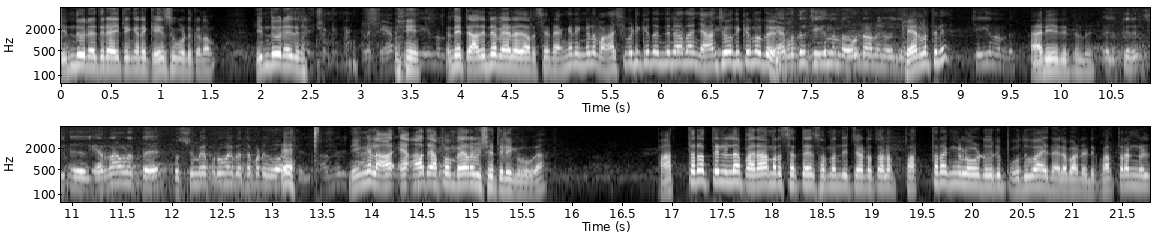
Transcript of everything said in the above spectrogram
ഹിന്ദുവിനെതിരായിട്ട് ഇങ്ങനെ കേസ് കൊടുക്കണം. ഹിന്ദുവിനെതിരായിട്ട് എന്നിട്ട് അതിന്റെ മേലെ ചർച്ച. അങ്ങനെ നിങ്ങൾ വാശി പിടിക്കുന്നത് എന്തിനാന്നാ ഞാൻ ചോദിക്കുന്നത്? കേരളത്തിൽ ചെയ്യുന്നുണ്ട് അതുകൊണ്ടാണ് കേരളത്തിൽ ചെയ്യുന്നുണ്ട്. ആര് ചെയ്തിട്ടുണ്ട്? എറണാകുളത്ത് ക്വസ്റ്റ്യൻ പേപ്പറുമായി ബന്ധപ്പെട്ട നിങ്ങൾ അത് അപ്പം വേറെ വിഷയത്തിലേക്ക് പോവുക പത്രത്തിലുള്ള പരാമർശത്തെ സംബന്ധിച്ചിടത്തോളം പത്രങ്ങളോട് ഒരു പൊതുവായ നിലപാടെടുക്കും പത്രങ്ങൾ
